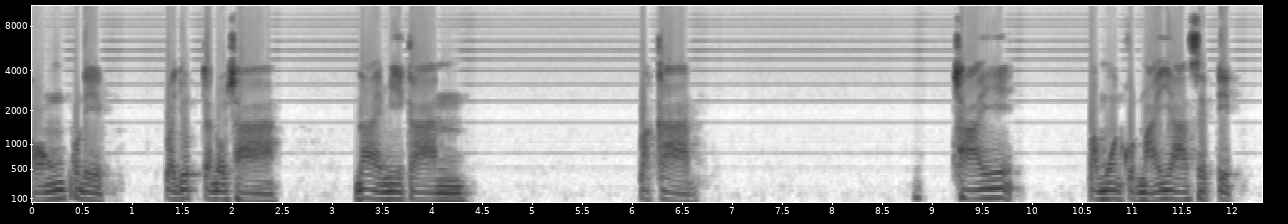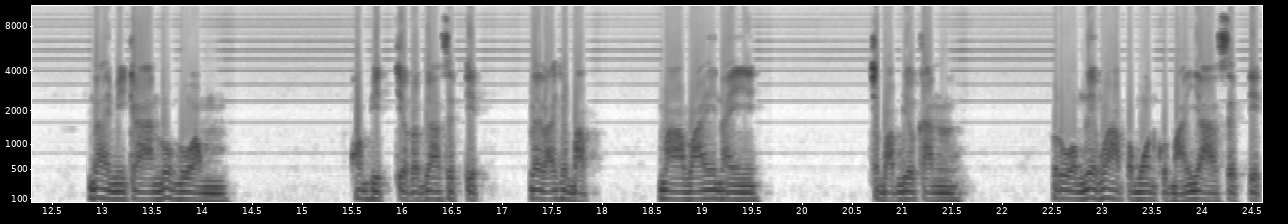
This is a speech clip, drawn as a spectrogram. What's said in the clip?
ของพลเอกประยุทธ์จันโอชา ได้มีการประกาศ ใช้ประมวลกฎหมายยาเสพติด ได้มีการรวบรวม ความผิดเกี่ยวกับยาเสพติดหลายๆฉบับมาไว้ในฉบับเดียวกัน รวมเรียกว่าประมวลกฎหมายยาเสพติด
